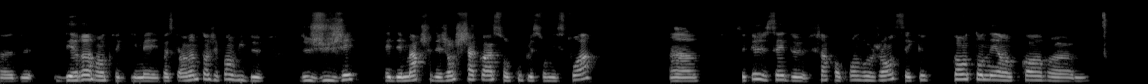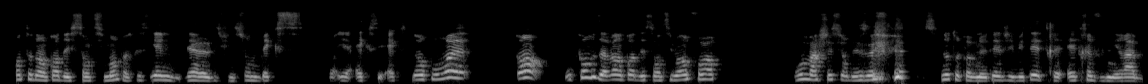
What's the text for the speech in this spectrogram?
euh, d'erreur, entre guillemets. Parce qu'en même temps, je n'ai pas envie de, de, juger les démarches des gens. Chacun a son couple et son histoire. Euh, ce que j'essaie de faire comprendre aux gens, c'est que quand on est encore, euh, quand on a encore des sentiments, parce qu'il y, y, a la définition d'ex, il y a ex et ex. Donc, pour moi, quand, vous avez encore des sentiments forts, vous marchez sur des œufs. Notre communauté LGBT est très, est très vulnérable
